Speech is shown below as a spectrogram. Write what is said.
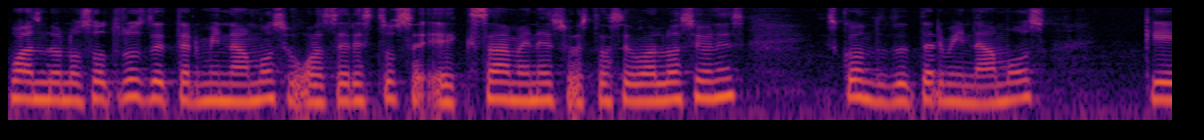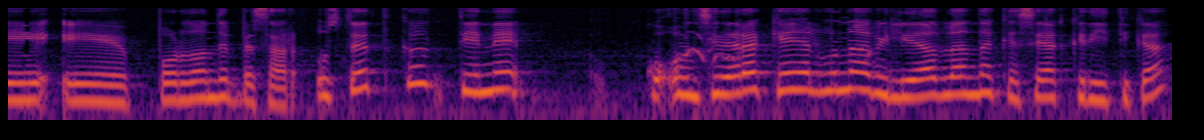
cuando nosotros determinamos o hacer estos exámenes o estas evaluaciones, es cuando determinamos que eh, por dónde empezar. ¿Usted tiene, considera que hay alguna habilidad blanda que sea crítica?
